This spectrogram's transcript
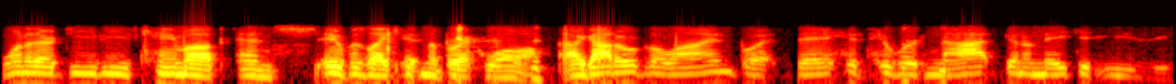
one of their DBs came up and it was like hitting a brick wall. I got over the line, but they they were not gonna make it easy.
